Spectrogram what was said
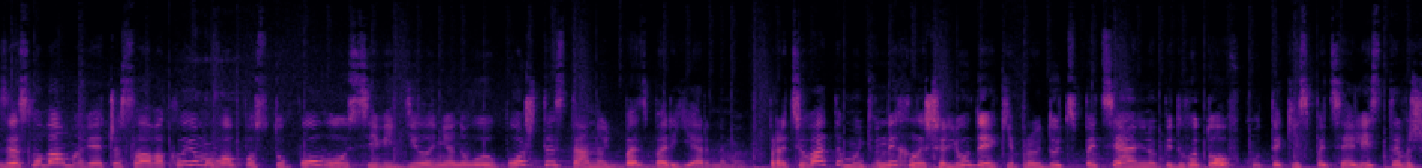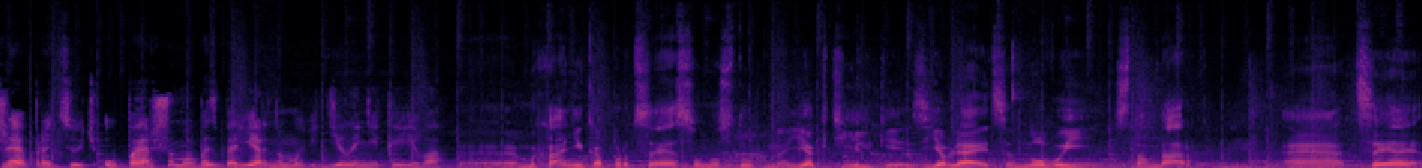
За словами В'ячеслава Климова, поступово усі відділення нової пошти стануть безбар'єрними. Працюватимуть в них лише люди, які пройдуть спеціальну підготовку. Такі спеціалісти вже працюють у першому безбар'єрному відділенні Києва. Е, Механіка процесу наступна. Як тільки з'являється новий стандарт, е, це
